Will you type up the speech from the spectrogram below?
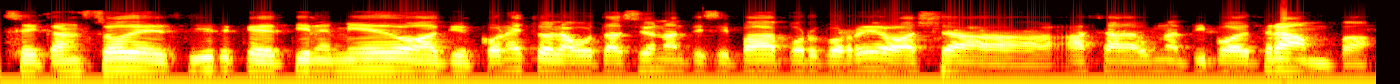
se cansó de decir que tiene miedo a que con esto de la votación anticipada por correo haya, haya algún tipo de trampa.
